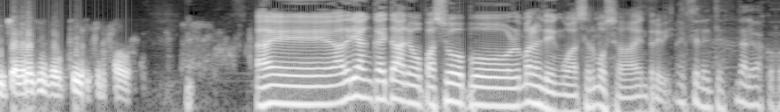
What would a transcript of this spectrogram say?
Muchas gracias a ustedes, por favor. Eh, Adrián Caetano pasó por Malas Lenguas. Hermosa entrevista. Excelente. Dale, Vasco.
